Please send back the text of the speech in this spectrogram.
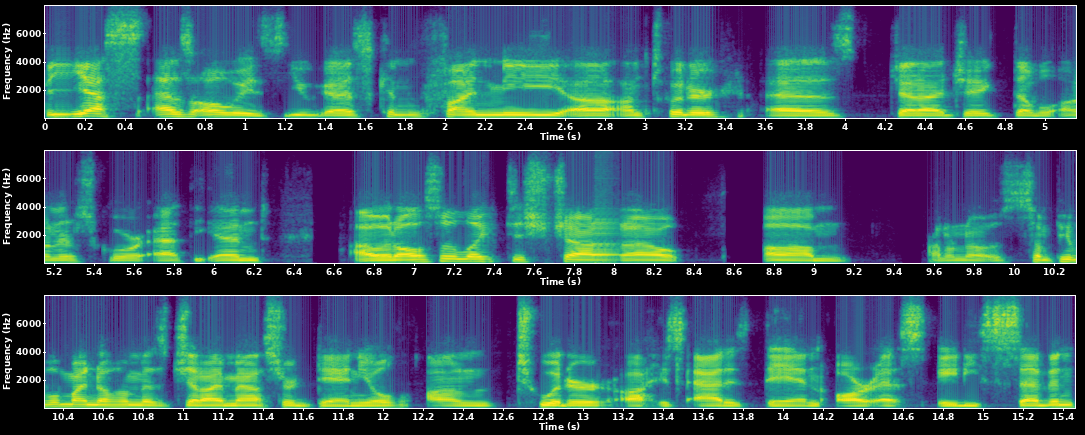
yes, as always, you guys can find me uh, on Twitter as Jedi Jake double underscore at the end. I would also like to shout out. Um, I don't know. Some people might know him as Jedi Master Daniel on Twitter. Uh, his ad is Dan RS87.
